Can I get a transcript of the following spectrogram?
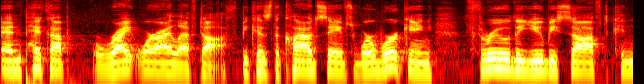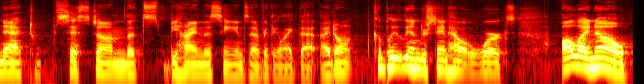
and pick up right where I left off because the cloud saves were working through the Ubisoft Connect system that's behind the scenes and everything like that. I don't completely understand how it works. All I know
